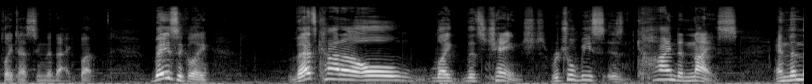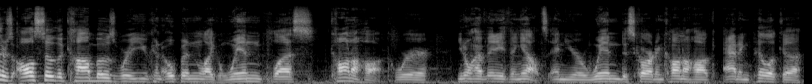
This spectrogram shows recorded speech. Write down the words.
playtesting the deck. But basically, that's kind of all like that's changed. Ritual Beast is kind of nice. And then there's also the combos where you can open like Wynn plus Cannahawk, where you don't have anything else, and you're Wynn discarding Cannahawk, adding Pilica,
